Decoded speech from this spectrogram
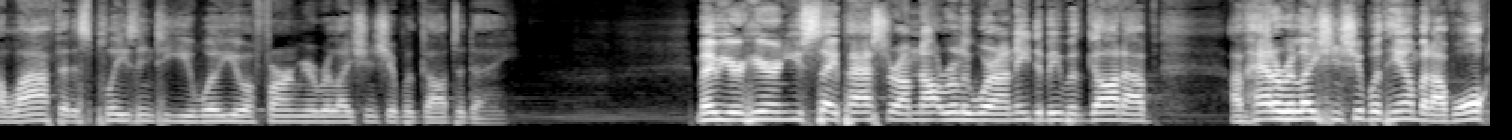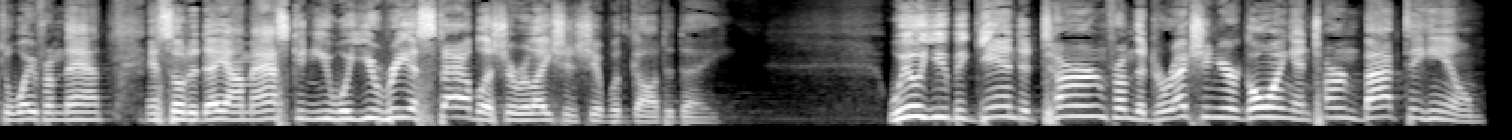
a life that is pleasing to you. Will you affirm your relationship with God today? Maybe you're here and you say, Pastor, I'm not really where I need to be with God. I've I've had a relationship with Him, but I've walked away from that. And so today I'm asking you, will you reestablish a relationship with God today? Will you begin to turn from the direction you're going and turn back to Him?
